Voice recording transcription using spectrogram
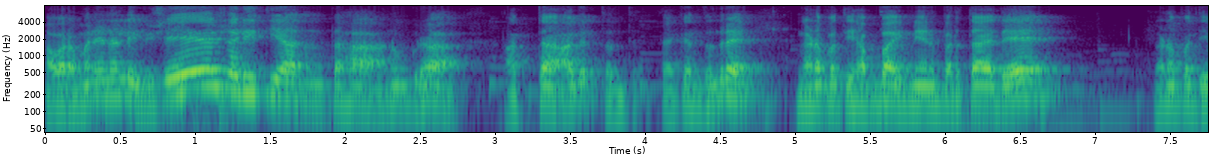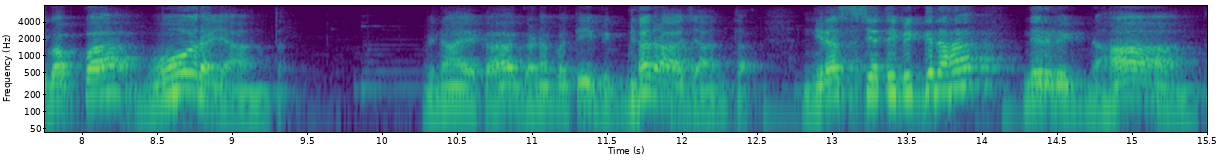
ಅವರ ಮನೆಯಲ್ಲಿ ವಿಶೇಷ ರೀತಿಯಾದಂತಹ ಅನುಗ್ರಹ ಆಗ್ತಾ ಆಗುತ್ತಂತೆ. ಯಾಕೆಂತಂದರೆ, ಗಣಪತಿ ಹಬ್ಬ ಇನ್ನೇನು ಬರ್ತಾ ಇದೆ? ಗಣಪತಿ ಬಪ್ಪ ಮೋರಯ ಅಂತ. ವಿನಾಯಕ ಗಣಪತಿ ವಿಘ್ನರಾಜ ಅಂತ. ನಿರಸ್ಯತಿ ವಿಘ್ನ ನಿರ್ವಿಘ್ನ ಅಂತ.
